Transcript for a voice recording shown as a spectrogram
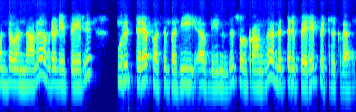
வந்தவனால அவருடைய பேரு உருத்திர பசுபதி அப்படின்னு வந்து சொல்றாங்க. அந்த திருப்பெயரை பெற்றிருக்கிறாரு.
